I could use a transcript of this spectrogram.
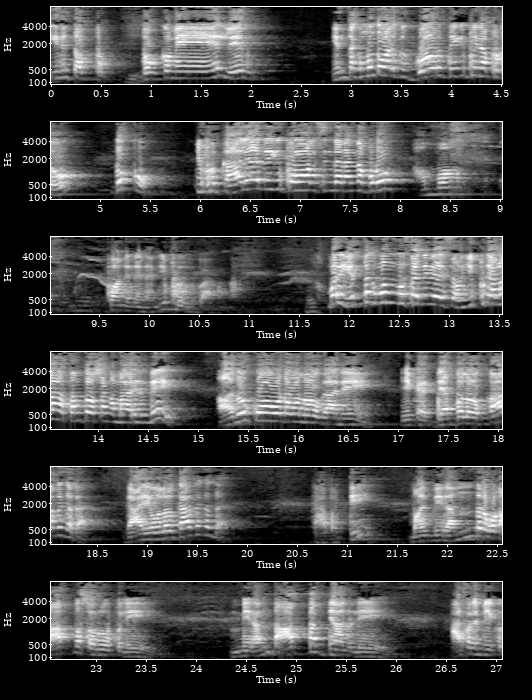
ఇది తప్పు. దుఃఖమే లేదు. ఇంతకు ముందు వాడికి గోరు తెగిపోయినప్పుడు దుఃఖం ఇప్పుడు కాలే దిగిపోవాల్సిందని అన్నప్పుడు అమ్మో పోనీ నేను ఇప్పుడు బాగున్నా. మరి ఇంతకు ముందు సన్నివేశం ఇప్పుడు ఎలా సంతోషంగా మారింది? అనుకోవడంలో గాని ఇక దెబ్బలో కాదు కదా. గాయంలో కాదు కదా. కాబట్టి మీరందరూ కూడా ఆత్మస్వరూపులే. మీరంతా ఆత్మజ్ఞానులే. అసలు మీకు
